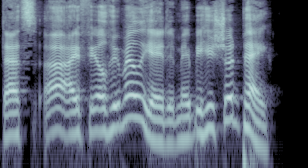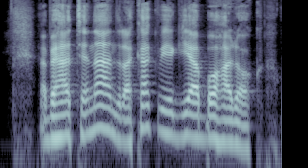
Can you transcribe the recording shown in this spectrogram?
That's uh, I feel humiliated. Maybe he should pay. רקק והגיע בו הרוק,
